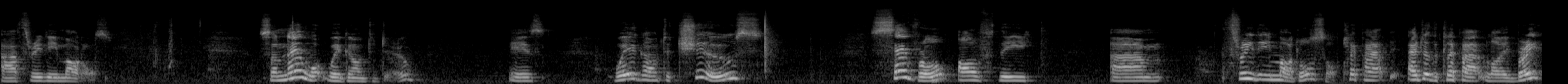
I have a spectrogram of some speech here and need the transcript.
our 3D models so now what we're going to do is we're going to choose several of the um, 3D models or clip out out of the clip art library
